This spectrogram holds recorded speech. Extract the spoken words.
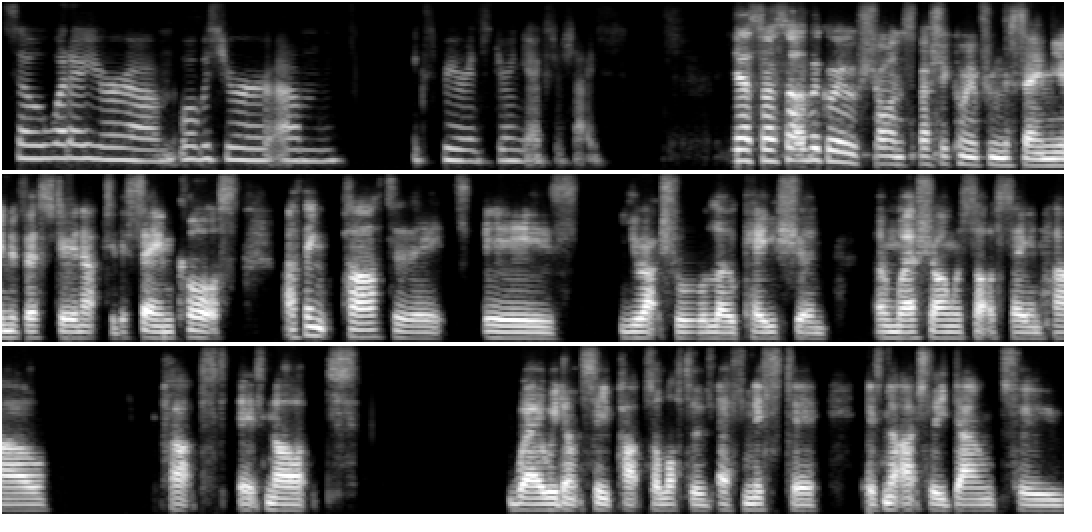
So what are your, um, what was your um, experience during the exercise? Yes, I sort of agree with Sean, especially coming from the same university and actually the same course. I think part of it is your actual location and where Sean was sort of saying how perhaps it's not where we don't see perhaps a lot of ethnicity, is not actually down to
